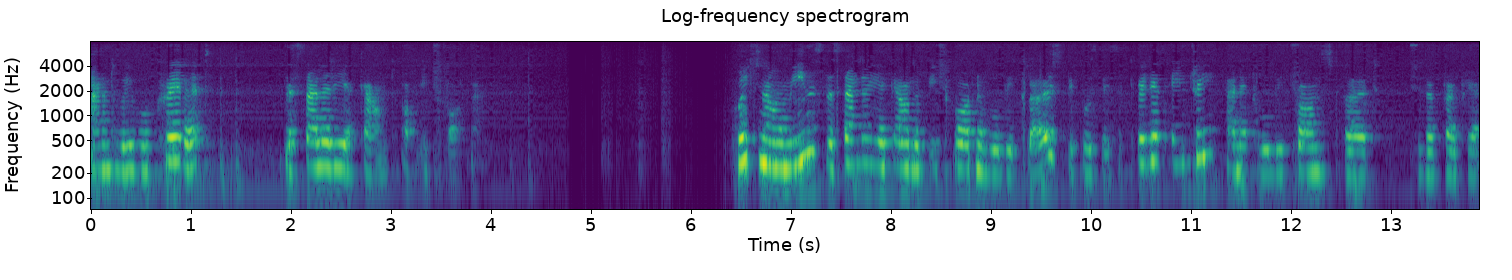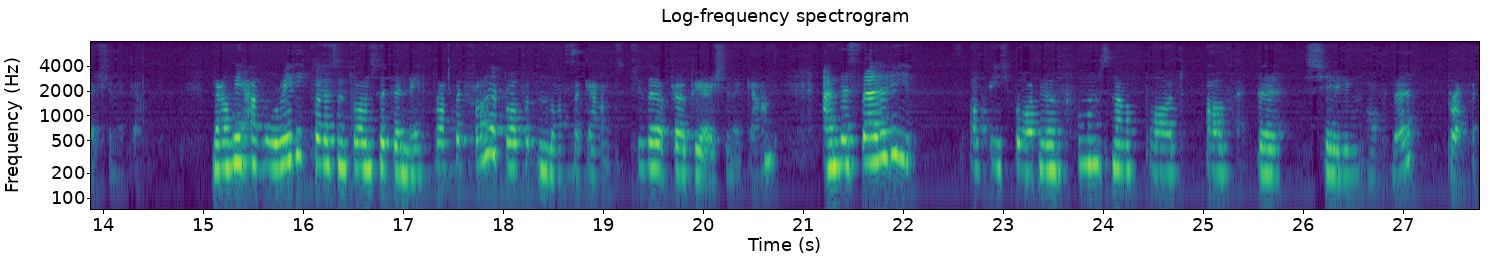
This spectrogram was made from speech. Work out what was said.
and we will credit the salary account of each partner. Which now means the salary account of each partner will be closed because there's a credit entry and it will be transferred to the appropriation account. Now we have already closed and transferred the net profit from the profit and loss account to the appropriation account and the salary of each partner forms now part of the sharing of the profit.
